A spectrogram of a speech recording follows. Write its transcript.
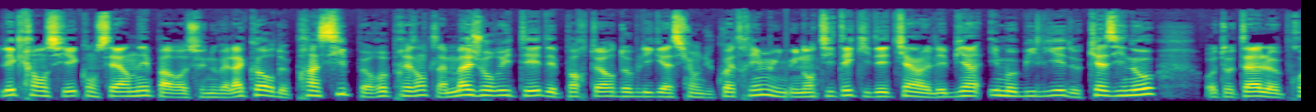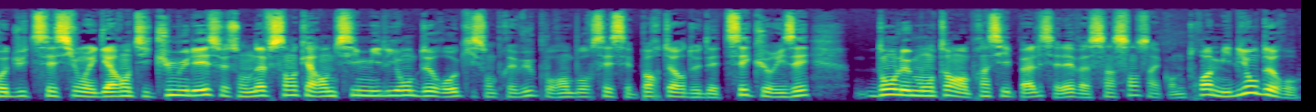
Les créanciers concernés par ce nouvel accord de principe représentent la majorité des porteurs d'obligations du Quatrim, une entité qui détient les biens immobiliers de Casino. Au total, produits de cession et garanties cumulées, ce sont 946 millions d'euros qui sont prévus pour rembourser ces porteurs de dettes sécurisées, dont le montant en principal s'élève à 553 millions d'euros.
